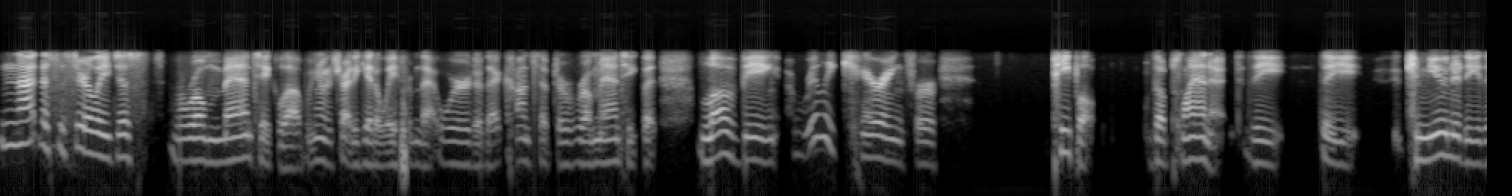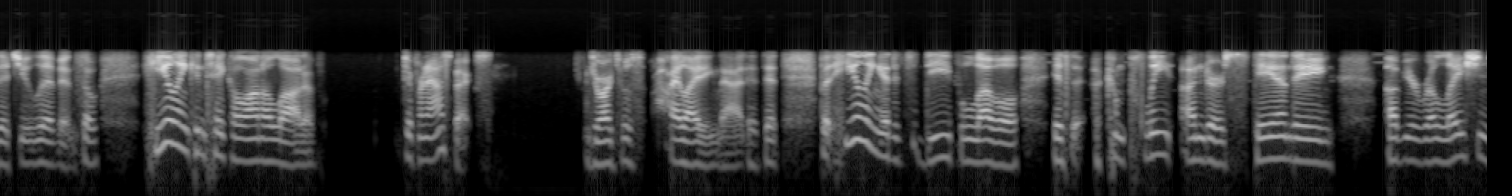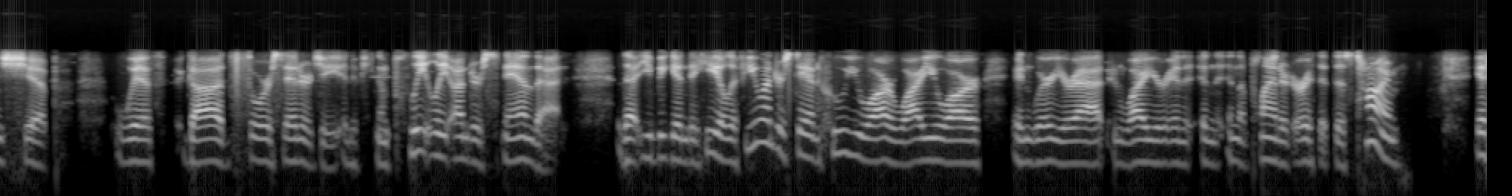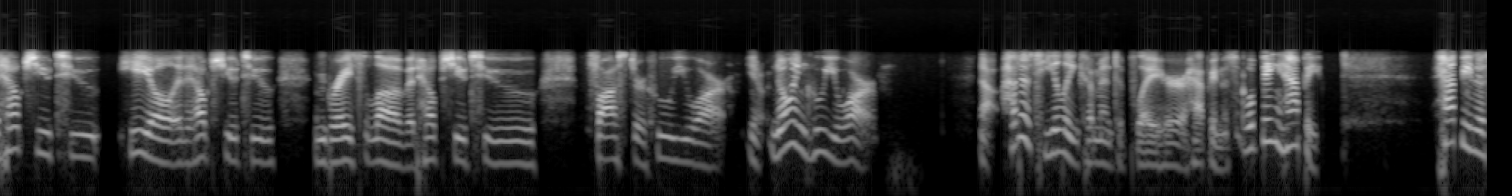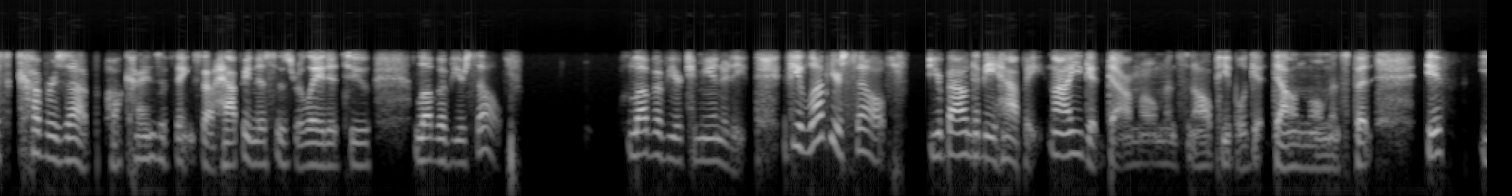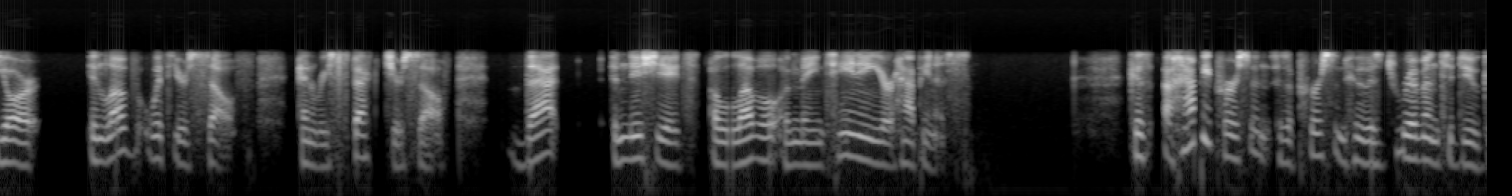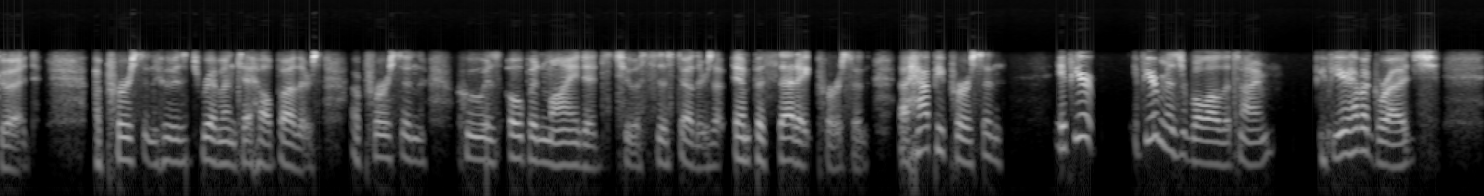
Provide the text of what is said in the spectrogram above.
not necessarily just romantic love. We're going to try to get away from that word or that concept of romantic, but love being really caring for people, the planet, the the community that you live in. So healing can take on a lot of different aspects. George was highlighting that, that, but healing at its deep level is a, a complete understanding of your relationship with God's source energy. And if you completely understand that, that you begin to heal. If you understand who you are, why you are, and where you're at, and why you're in in, in the planet Earth at this time, it helps you to heal. It helps you to embrace love. It helps you to foster who you are. You know, knowing who you are. Now, how does healing come into play here? Happiness. Well, being happy happiness covers up all kinds of things. Now, happiness is related to love of yourself, love of your community. If you love yourself, you're bound to be happy. Now, you get down moments, and all people get down moments, but if you're in love with yourself and respect yourself, that initiates a level of maintaining your happiness. Because a happy person is a person who is driven to do good, a person who is driven to help others, a person who is open minded to assist others, an empathetic person. A happy person, if you're if you're miserable all the time, if you have a grudge,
